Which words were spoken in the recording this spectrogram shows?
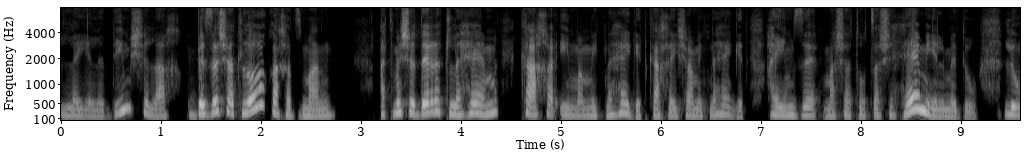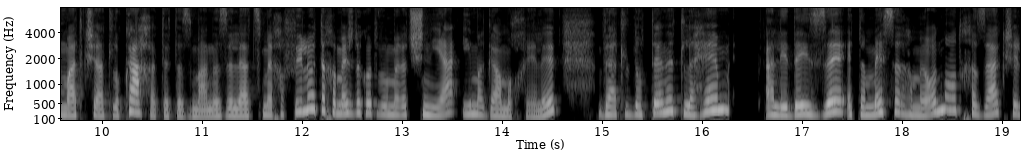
לילדים שלך בזה שאת לא לוקחת זמן. את משדרת להם ככה אימא מתנהגת, ככה אישה מתנהגת. האם זה מה שאת רוצה שהם ילמדו? לעומת כשאת לוקחת את הזמן הזה לעצמך, אפילו את החמש דקות ואומרת שנייה, אימא גם אוכלת, ואת נותנת להם על ידי זה את המסר המאוד מאוד חזק של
